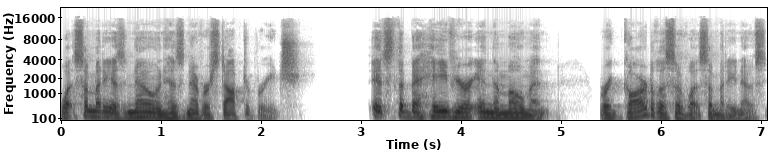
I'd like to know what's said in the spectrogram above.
What somebody has known has never stopped a breach. It's the behavior in the moment, regardless of what somebody knows.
